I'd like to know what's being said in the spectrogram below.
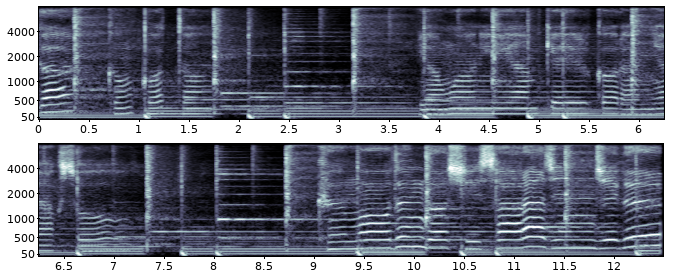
우리가 꿈꿨던 영원히 함께일 거란 약속. 그 모든 것이 사라진 지금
